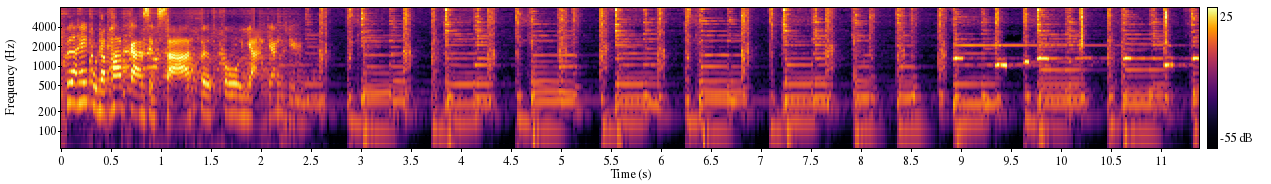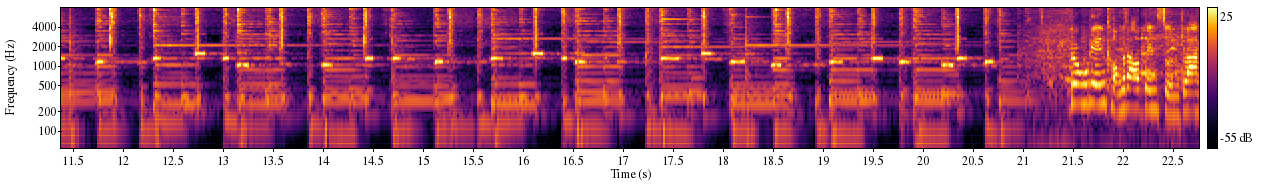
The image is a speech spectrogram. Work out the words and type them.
เพื่อให้คุณภาพการศึกษาเติบโตอย่างยั่งยืน รงเรียนของเราเป็นศูนย์กลาง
